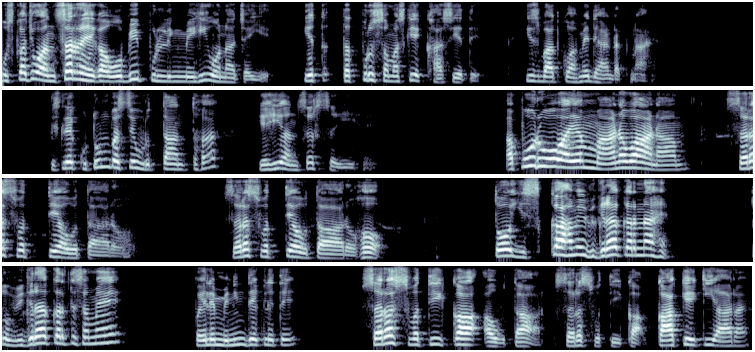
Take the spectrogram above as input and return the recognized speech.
उसका जो आंसर रहेगा वो भी पुल्लिंग में ही होना चाहिए। ये तत्पुरुष समास की एक खासियत है। इस बात को हमें ध्यान रखना है। इसलिए कुटुंब से वृत्तांत यही आंसर सही है। अपूर्व अयम मानवानाम सरस्वती अवतार हो सरस्वती अवतार हो तो इसका हमें विग्रह करना है। तो विग्रह करते समय पहले मीनिंग देख लेते। सरस्वती का अवतार, सरस्वती का, काके की आ रहा है।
